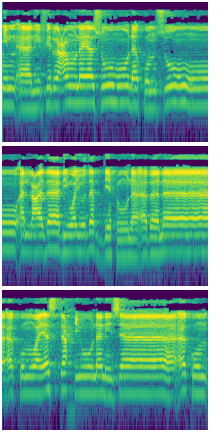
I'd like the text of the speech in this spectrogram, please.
من آل فرعون يسومونكم سوء العذاب ويذبحون أبناءكم ويستحيون نساءكم ۖ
